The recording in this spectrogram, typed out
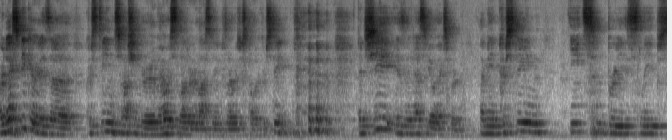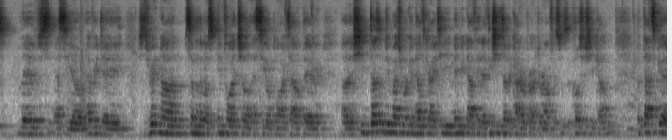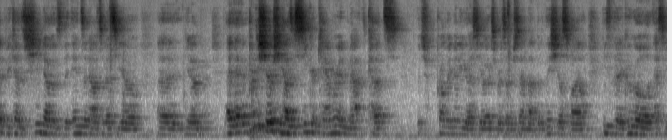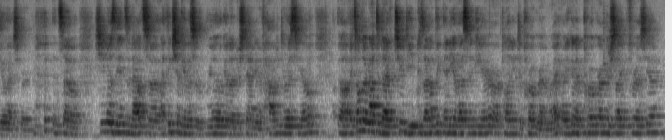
Our next speaker is uh, Kristine Schlesinger, and I always slaughter her last name because I always just call her Kristine. and she is an SEO expert. I mean, Kristine eats, breathes, sleeps, lives SEO every day. She's written on some of the most influential SEO blogs out there. Uh, she doesn't do much work in healthcare IT, maybe nothing. I think she's done a chiropractor office, was the closest she come. But that's good because she knows the ins and outs of SEO. Uh, you know, I, am pretty sure she has a secret camera and Matt Cutts, which probably many of you SEO experts understand that, but at least she'll smile. He's the Google SEO expert. and so she knows the ins and outs, so I think she'll give us a real good understanding of how to do SEO. Uh, I told her not to dive too deep because I don't think any of us in here are planning to program, right? Are you going to program your site for SEO?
